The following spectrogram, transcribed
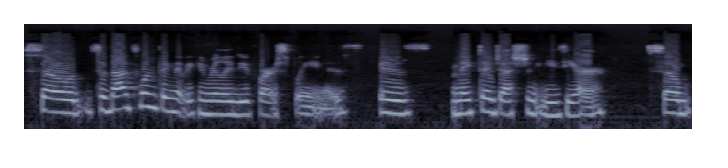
so so that's one thing that we can really do for our spleen is is make digestion easier so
